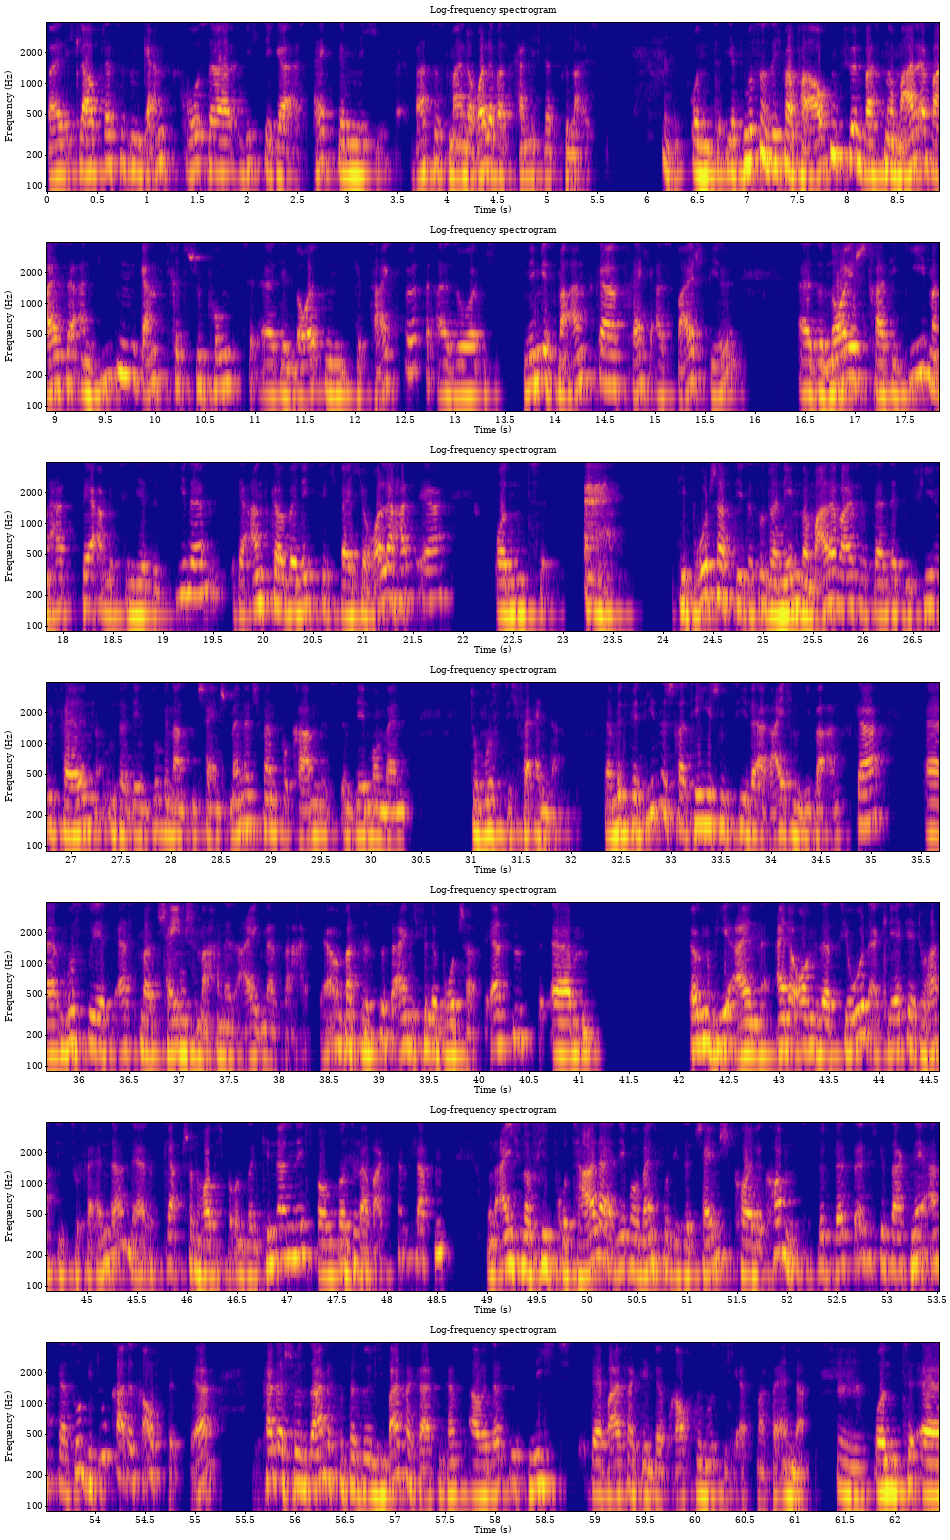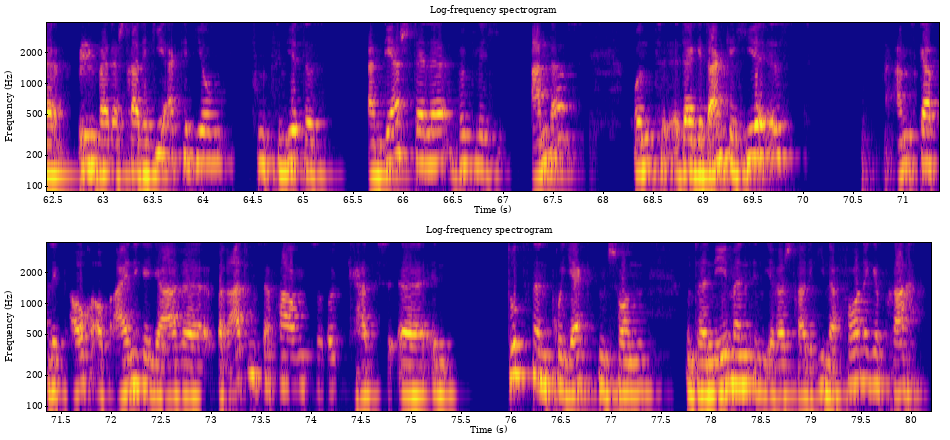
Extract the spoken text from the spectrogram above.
weil ich glaube, das ist ein ganz großer, wichtiger Aspekt, nämlich was ist meine Rolle, was kann ich dazu leisten? Mhm. Und jetzt muss man sich mal vor Augen führen, was normalerweise an diesem ganz kritischen Punkt äh, den Leuten gezeigt wird. Also ich nehme jetzt mal Ansgar frech als Beispiel. Also neue Strategie, man hat sehr ambitionierte Ziele. Der Ansgar überlegt sich, welche Rolle hat er. Und die Botschaft, die das Unternehmen normalerweise sendet, in vielen Fällen unter den sogenannten Change Management Programmen, ist in dem Moment, du musst dich verändern. Damit wir diese strategischen Ziele erreichen, lieber Ansgar, äh, musst du jetzt erstmal Change machen in eigener Sache. Ja? Und was mhm. ist das eigentlich für eine Botschaft? Erstens, ähm, irgendwie ein, eine Organisation erklärt dir, du hast dich zu verändern. Ja, das klappt schon häufig bei unseren Kindern nicht. Warum soll es bei mhm. Erwachsenen klappen? Und eigentlich noch viel brutaler, in dem Moment, wo diese Change-Keule kommt, wird letztendlich gesagt, nee, Ansgar, so wie du gerade drauf bist, ja, kann ja schön sein, dass du einen persönlichen Beitrag leisten kannst, aber das ist nicht der Beitrag, den wir brauchen. Du musst dich erstmal verändern. Mhm. Und äh, bei der Strategieaktivierung funktioniert das an der Stelle wirklich anders. Und der Gedanke hier ist, Ansgar blickt auch auf einige Jahre Beratungserfahrung zurück, hat äh, in Dutzenden Projekten schon Unternehmen in ihrer Strategie nach vorne gebracht,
